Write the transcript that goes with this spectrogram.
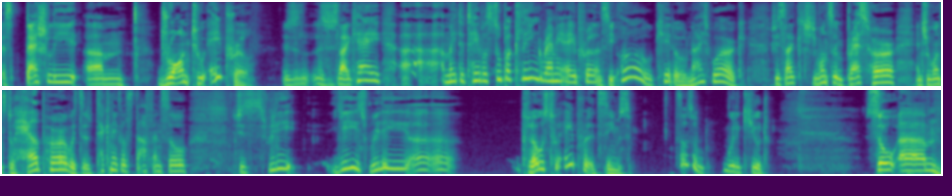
especially um, drawn to April. It's like, hey, uh, I made the table super clean, Grammy April, and see, oh, kiddo, nice work. She's like, she wants to impress her and she wants to help her with the technical stuff, and so she's really, Yi is really uh, uh close to April, it seems. It's also really cute. So, um,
